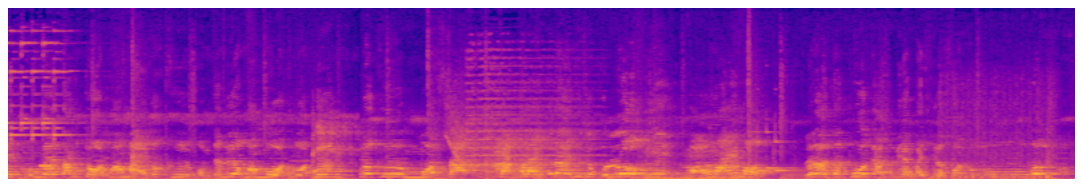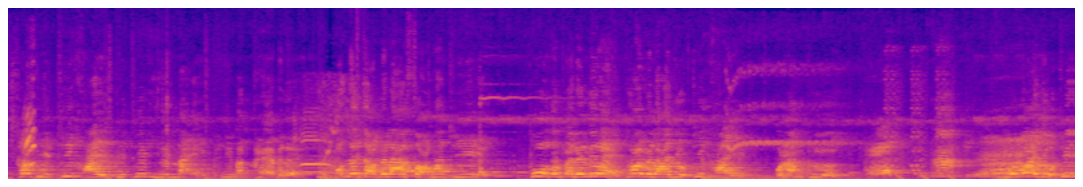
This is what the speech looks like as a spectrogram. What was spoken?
10 ผมเลยตั้งโจทย์มาใหม่ก็คือ ผมจะเลือกมาหมวดหมวดหนึ่งก็คือหมวดสัตว์สัตว์อะไรก็ได้ที่อยู่บนโลกนี้เหมามาให้หมด แล้วเราจะพูดกันเรียงไปทีละคนปุ๊บถ้าผิดที่ใครผิดที่ทีมไหนทีมนั้นแพ้ไปเลย ผมจะจับเวลา 2 นาที พูดกันไปเรื่อยๆ ถ้าเวลาหยุดที่ใคร คนนั้นคือแพ้สมมติว่าอยู่ที่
